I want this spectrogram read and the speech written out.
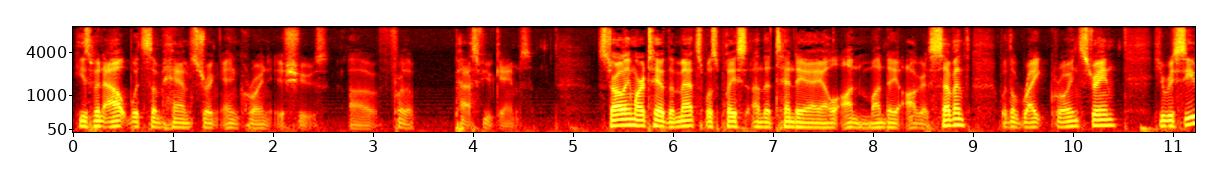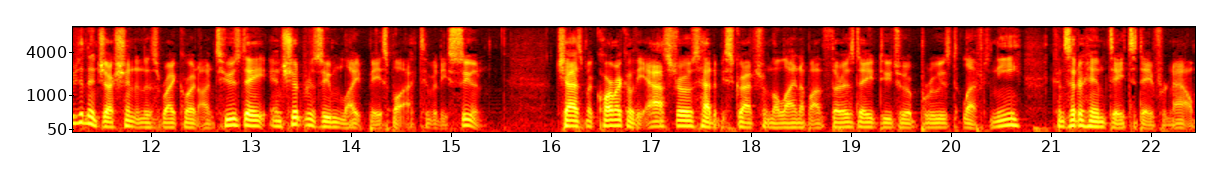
He's been out with some hamstring and groin issues uh, for the past few games. Starling Marte of the Mets was placed on the 10 day IL on Monday, August 7th, with a right groin strain. He received an injection in his right groin on Tuesday and should resume light baseball activity soon. Chas McCormick of the Astros had to be scratched from the lineup on Thursday due to a bruised left knee. Consider him day to day for now.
